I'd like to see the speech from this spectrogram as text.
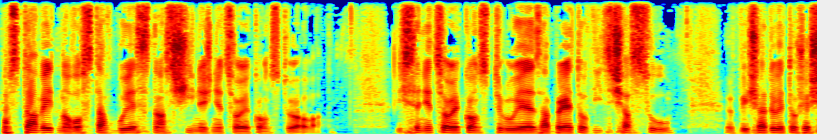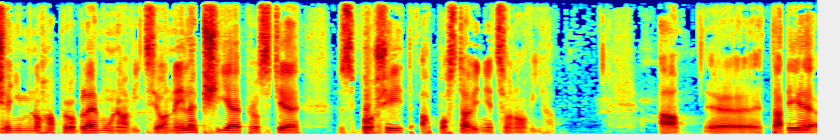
postavit novostavbu je snazší, než něco rekonstruovat. Když se něco rekonstruuje, zabere to víc času, vyžaduje to řešení mnoha problémů navíc. Jo? Nejlepší je prostě zbořit a postavit něco nového. A e, tady je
